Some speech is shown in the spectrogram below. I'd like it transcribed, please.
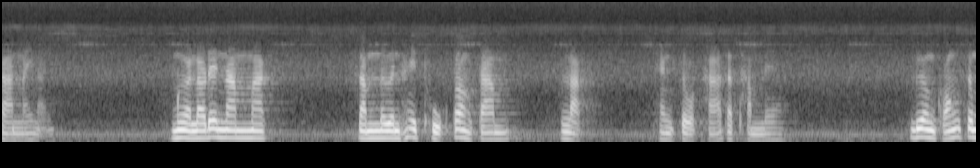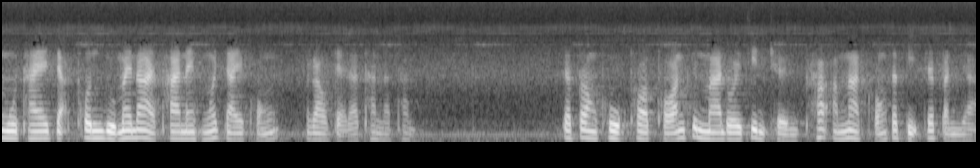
การไหนๆเมื่อเราได้นำมาดำเนินให้ถูกต้องตามหลักแห่งโสขาตธรรมแล้ว เรื่องของสมุทัยจะทนอยู่ไม่ได้ภายในหัวใจของเราแต่ละท่านละท่าน จะต้องถูกถอดถอนขึ้นมาโดยสิ้นเชิงเพราะอำนาจของสติและปัญญา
